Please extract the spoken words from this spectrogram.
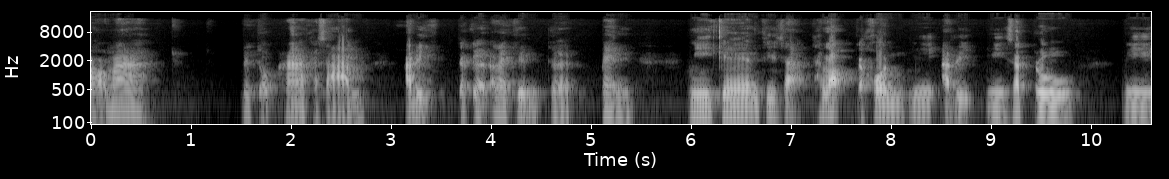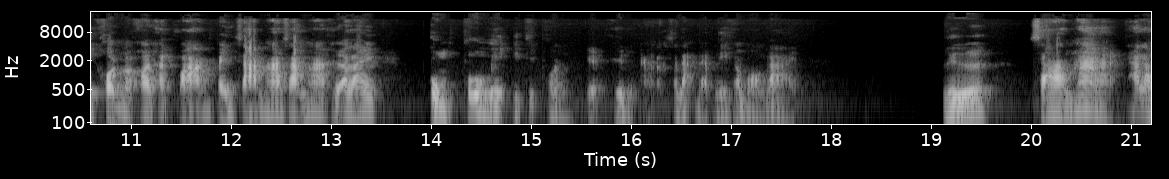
ต่อมาไปจบห้ากับสามอริจะเกิดอะไรขึ้นเกิดเป็นมีเกณฑ์ที่จะทะเลาะกับคนมีอริมีศัตรู มีคนมาคอยขัดขวางเป็นสามห้าสามห้าคืออะไร กลุ่มผู้มีอิทธิพลเกิดขึ้นลักษณะแบบนี้ก็มองได้ หรือสามห้าถ้าเรา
